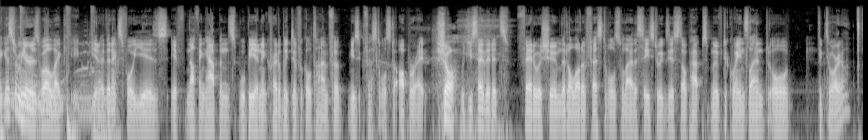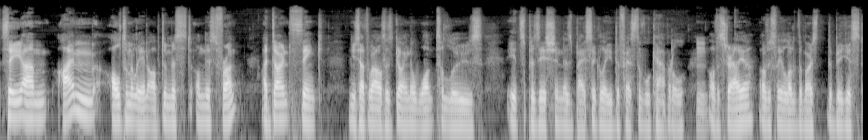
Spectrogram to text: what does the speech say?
I guess from here as well, like, you know, the next four years, if nothing happens, will be an incredibly difficult time for music festivals to operate. Sure. Would you say that it's fair to assume that a lot of festivals will either cease to exist or perhaps move to Queensland or Victoria? See, um, I'm ultimately an optimist on this front. I don't think New South Wales is going to want to lose its position as basically the festival capital of Australia. Obviously, a lot of the most, the biggest,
